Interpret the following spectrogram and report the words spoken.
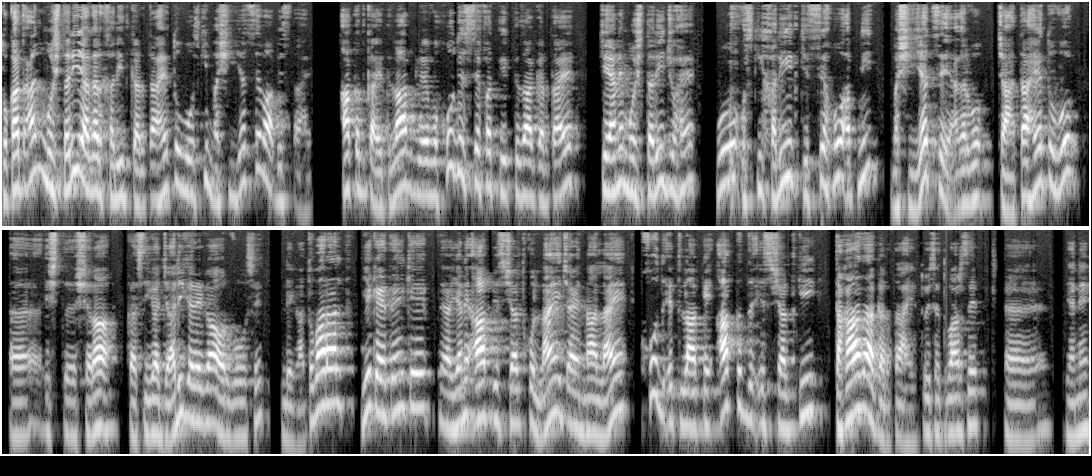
तो कतान मुश्तरी अगर खरीद करता है तो वो उसकी मशीयत से वाबस्ता है। आकद का इतलाक जो है वो खुद इस सिफत की इतजा करता है कि यानी मुश्तरी जो है वो उसकी खरीद किससे हो? अपनी मशीयत से। अगर वो चाहता है तो वो शरा का सीगा जारी करेगा और वो उसे लेगा। तो बहरहाल, ये कहते हैं कि यानी आप इस शर्त को लाएँ चाहे ना लाएँ, खुद इतला के अकद इस शर्त की तकाजा करता है। तो इस एतबार से यानी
